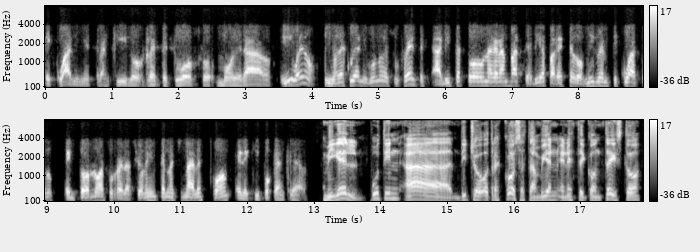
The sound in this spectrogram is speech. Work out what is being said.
ecuánime, tranquilo, respetuoso, moderado. Y bueno, no descuida ninguno de sus frentes. Alista toda una gran batería para este 2024 en torno a sus relaciones internacionales con el equipo que han creado. Miguel, Putin ha dicho otras cosas también en este contexto.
